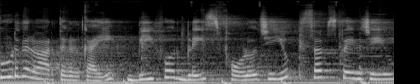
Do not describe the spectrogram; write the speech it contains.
കൂടുതൽ വാർത്തകൾക്കായി ബി ഫോർ ബ്ലേസ് ഫോളോ ചെയ്യൂ സബ്സ്ക്രൈബ് ചെയ്യൂ.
